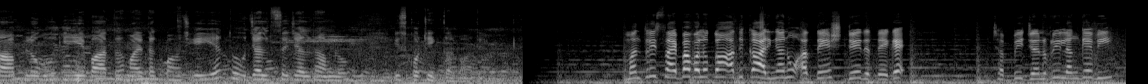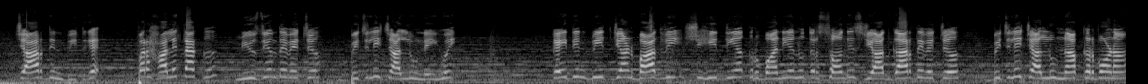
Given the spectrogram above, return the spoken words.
आप लोगों की ये बात हमारे तक पहुंच गई है तो जल्द से जल्द हम लोग इसको ठीक करवा दें ਮੰਤਰੀ ਸਾਹਿਬਾ ਵੱਲੋਂ ਤਾਂ ਅਧਿਕਾਰੀਆਂ ਨੂੰ ਆਦੇਸ਼ ਦੇ ਦਿੱਤੇ ਗਏ 26 ਜਨਵਰੀ ਲੰਘੇ ਵੀ 4 ਦਿਨ ਬੀਤ ਗਏ ਪਰ ਹਾਲੇ ਤੱਕ ਮਿਊਜ਼ੀਅਮ ਦੇ ਵਿੱਚ ਬਿਜਲੀ ਚਾਲੂ ਨਹੀਂ ਹੋਈ ਕਈ ਦਿਨ ਬੀਤ ਜਾਣ ਬਾਅਦ ਵੀ ਸ਼ਹੀਦੀਆਂ ਕੁਰਬਾਨੀਆਂ ਨੂੰ ਦਰਸਾਉਂਦੀ ਇਸ ਯਾਦਗਾਰ ਦੇ ਵਿੱਚ ਬਿਜਲੀ ਚਾਲੂ ਨਾ ਕਰਵਾਉਣਾ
